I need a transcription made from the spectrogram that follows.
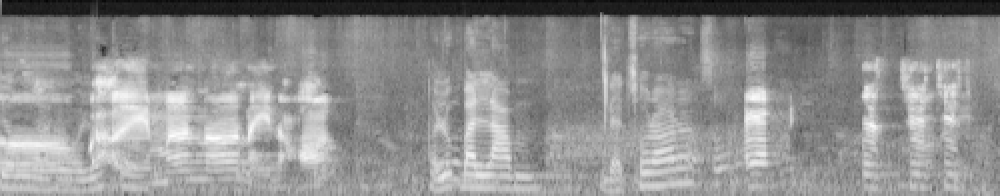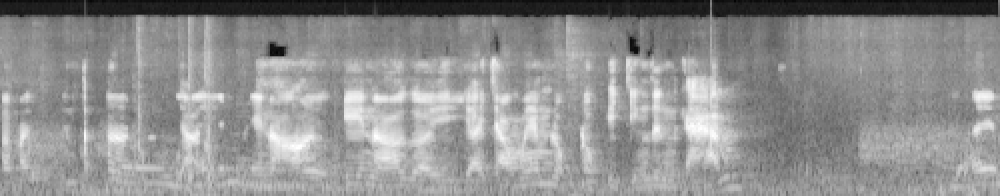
chân là hồi lúc vợ em á nó này nọ. Hồi lúc 35 đợt số đó đó. Bạn ờ, vợ em này nọ kia nọ rồi vợ chồng em lục đục về chuyện tình cảm. Vợ em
